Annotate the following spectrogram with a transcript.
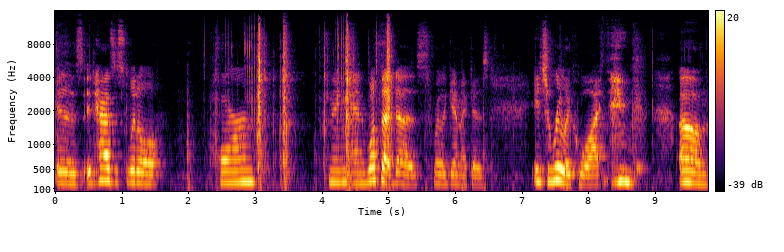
is, it has this little horn thing, and what that does for the gimmick is, it's really cool, I think. Um,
